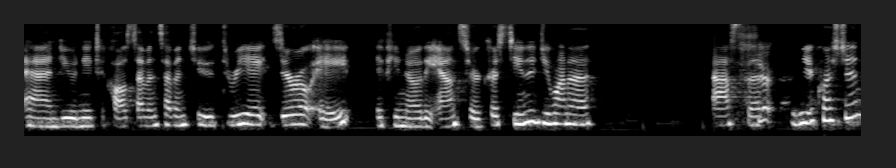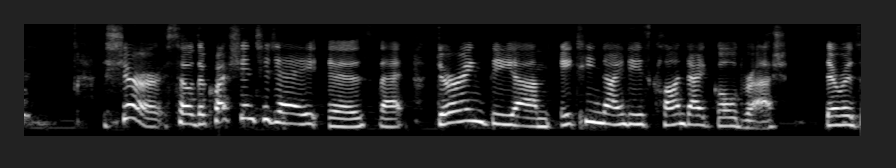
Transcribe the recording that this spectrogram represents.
And you need to call 772 3808 if you know the answer. Christina, do you want to ask the sure. trivia question? Sure. So the question today is that during the um, 1890s Klondike Gold Rush, there was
